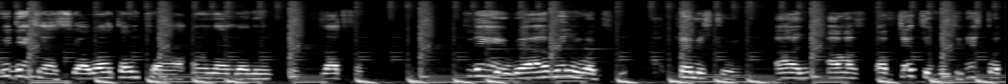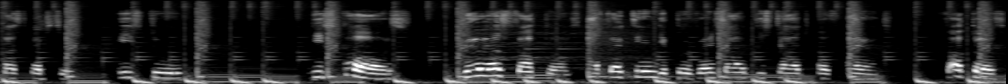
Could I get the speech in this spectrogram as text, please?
Class, you are welcome to our online learning platform. Today we are having what chemistry and our objective in today's podcast episode is to discuss various factors affecting the preferential discharge of ions. Factors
